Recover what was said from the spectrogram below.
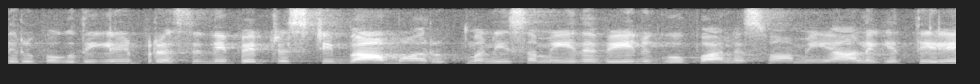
திருப்பகுதியில் பிரசித்தி பெற்ற ஸ்ரீ பாமா ருக்மணி சமேத வேணுகோபால சுவாமி ஆலயத்தில்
